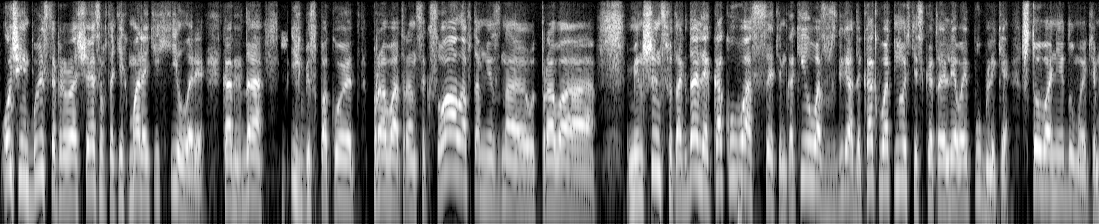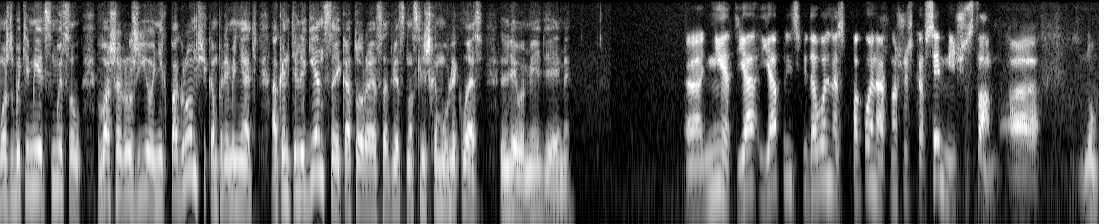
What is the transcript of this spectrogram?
очень быстро превращается в таких маленьких Хиллари, когда их беспокоят права транссексуалов, там, не знаю, вот, права меньшинств и так далее. Как у вас с этим? Какие у вас взгляды? Как вы относитесь к этой левой публике? Что вы о ней думаете? Может быть, имеет смысл ваше ружье к погромщикам применять, а к интеллигенции, которая, соответственно, слишком увлеклась левыми идеями? Э, нет, я, я, в принципе, довольно спокойно отношусь ко всем меньшинствам. Э, ну,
